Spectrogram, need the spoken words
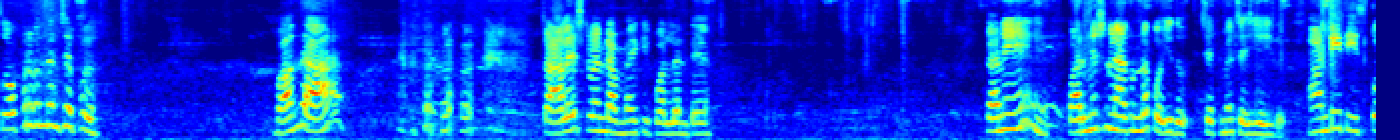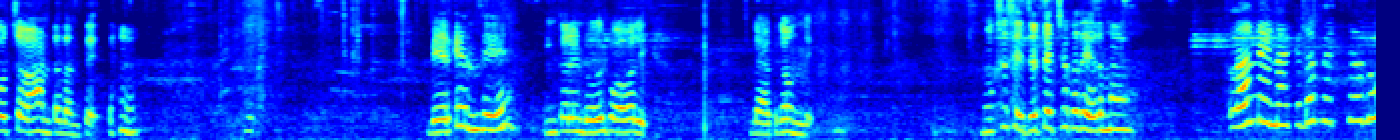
సూపర్గా ఉందని చెప్పు. బాగుందా? చాలా ఇష్టం అండి అమ్మాయికి పళ్ళు అంటే కానీ పర్మిషన్ లేకుండా కొయ్యదు. చెట్టు మీద చెయ్యదు. ఆంటీ తీసుకోవచ్చా అంటది అంతే. బీరకాయ ఉంది. ఇంకా రెండు రోజులు పోవాలి. లేతగా ఉంది. మోక్ష సెజ్జర్ తెచ్చావు కదా ఏదమ్మా? నేను అక్కడ పెట్టాను?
